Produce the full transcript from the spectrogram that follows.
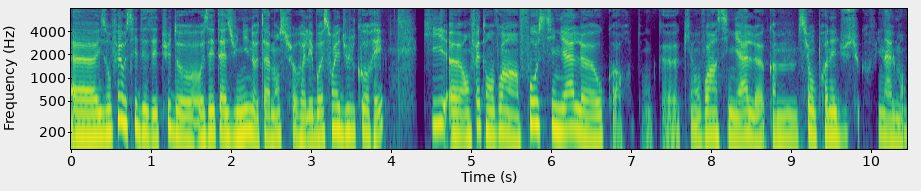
Euh, ils ont fait aussi des études aux, États-Unis, notamment sur les boissons édulcorées, qui en fait envoient un faux signal au corps, donc qui envoie un signal comme si on prenait du sucre finalement.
